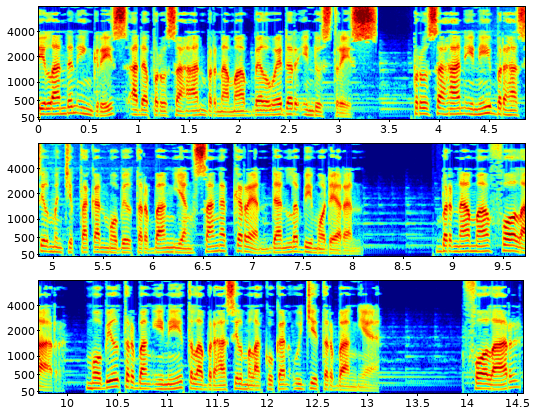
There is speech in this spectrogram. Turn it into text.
Di London, Inggris, ada perusahaan bernama Bellwether Industries. Perusahaan ini berhasil menciptakan mobil terbang yang sangat keren dan lebih modern. Bernama Volar, mobil terbang ini telah berhasil melakukan uji terbangnya. Volar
